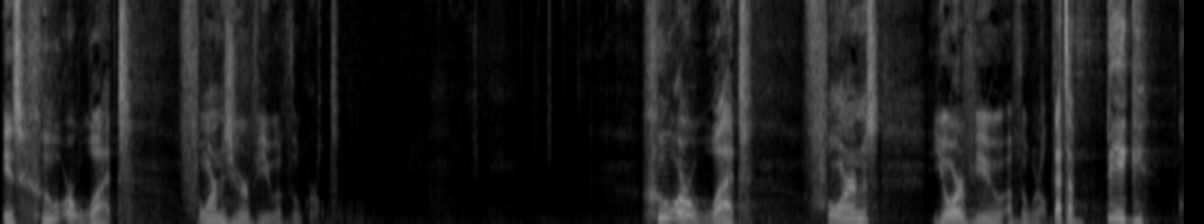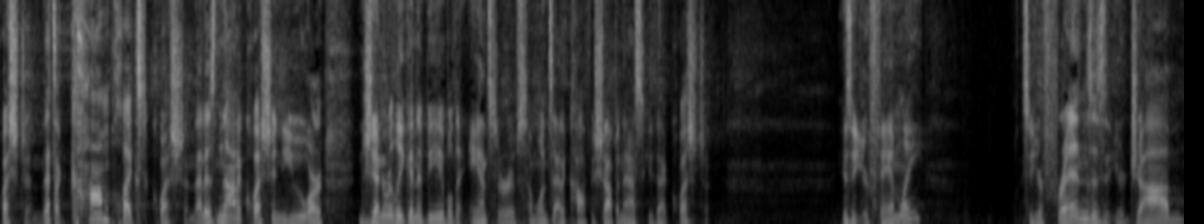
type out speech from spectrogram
is who or what forms your view of the world? Who or what forms your view of the world? That's a big question. That's a complex question. That is not a question you are generally going to be able to answer if someone's at a coffee shop and asks you that question. Is it your family? Is it your friends? Is it your job?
